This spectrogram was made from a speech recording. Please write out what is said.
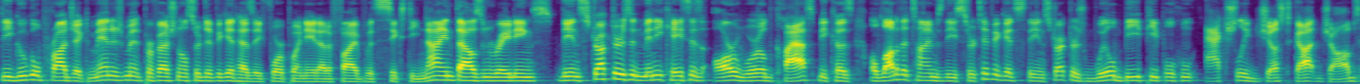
The Google Project Management Professional Certificate has a 4.8 out of 5 with 69,000 ratings. The instructors in many cases are world-class because a lot of the times these certificates, the instructors will be people who actually just got jobs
